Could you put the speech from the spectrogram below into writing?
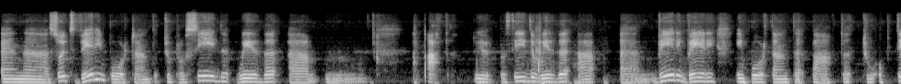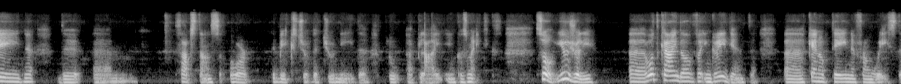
And uh, so it's very important to proceed with um, a path, to proceed with a um, very, very important part to obtain the um, substance or the mixture that you need to apply in cosmetics. So usually, uh, what kind of ingredient uh, can obtain from waste?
